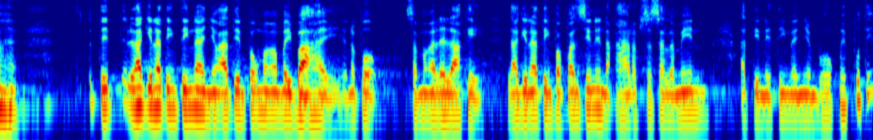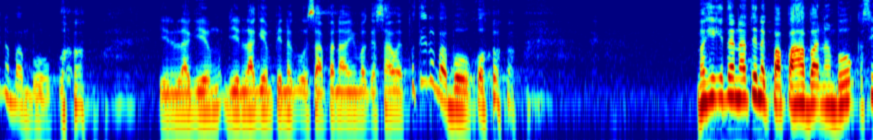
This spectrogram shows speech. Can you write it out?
Lagi nating tingnan yung atin pong mga may bahay. Ano po? Sa mga lalaki. Lagi nating papansinin, nakaharap sa salamin at tinitingnan yung buhok. May puti na ba ang buhok ko? yun lagi yung, yun lagi yung pinag-uusapan namin mag-asawa. Puti na ba buhok ko? Makikita natin, nagpapahaba ng buhok kasi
